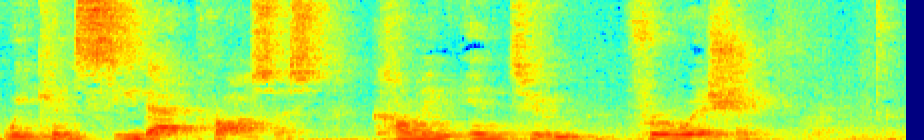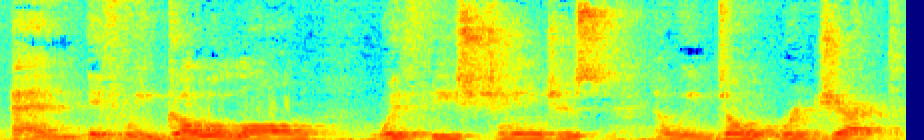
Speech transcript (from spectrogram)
we can see that process coming into fruition. And if we go along with these changes and we don't reject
